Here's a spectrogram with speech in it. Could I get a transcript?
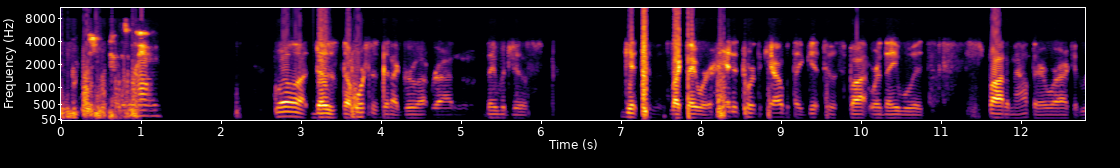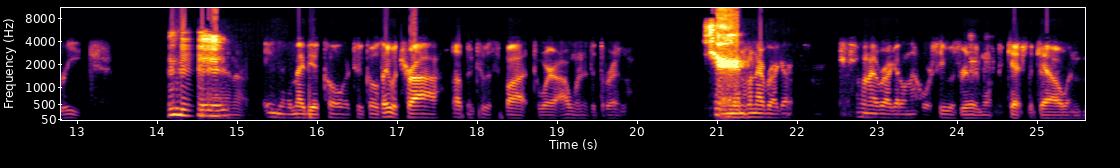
that was wrong? Well, those the horses that I grew up riding, they would just get to like they were headed toward the cow, but they'd get to a spot where they would spot them out there where I could reach. Mm-hmm. And uh, you know, maybe a coal or two coals. They would try up into a spot to where I wanted to throw. Sure. And then whenever I got whenever I got on that horse, he was really wanting to catch the cow and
